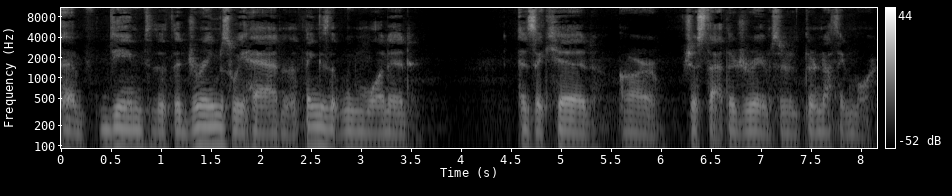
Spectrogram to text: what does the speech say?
have deemed that the dreams we had and the things that we wanted as a kid are just that. They're dreams. They're, they're nothing more.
